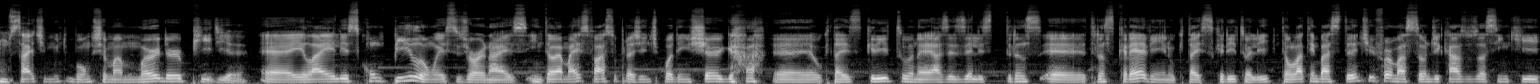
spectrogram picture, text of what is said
um site muito bom que chama Murderpedia. É, e lá eles compilam esses jornais, então é mais fácil para a gente poder enxergar é, o que está escrito, né? Às vezes eles trans, é, transcrevem no que está escrito ali. Então lá tem bastante informação de casos assim que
